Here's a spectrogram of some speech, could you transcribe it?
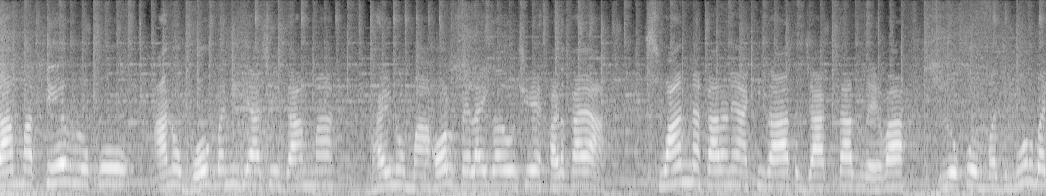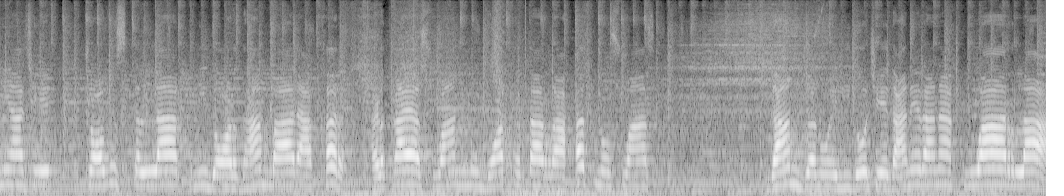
ગામમાં તેર લોકો આનો ભોગ બની ગયા છે. ગામમાં ભયનો માહોલ ફેલાઈ ગયો છે. હડકાયા શ્વાનના કારણે આખી રાત જાગતા રહેવા લોકો મજબૂર બન્યા છે. ચોવીસ કલાકની દોડધામ બાદ આખર હડકાયા શ્વાનનું મોત થતાં રાહતનો શ્વાસ ગામજનોએ લીધો છે. ધાનેરાના કુવારલા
